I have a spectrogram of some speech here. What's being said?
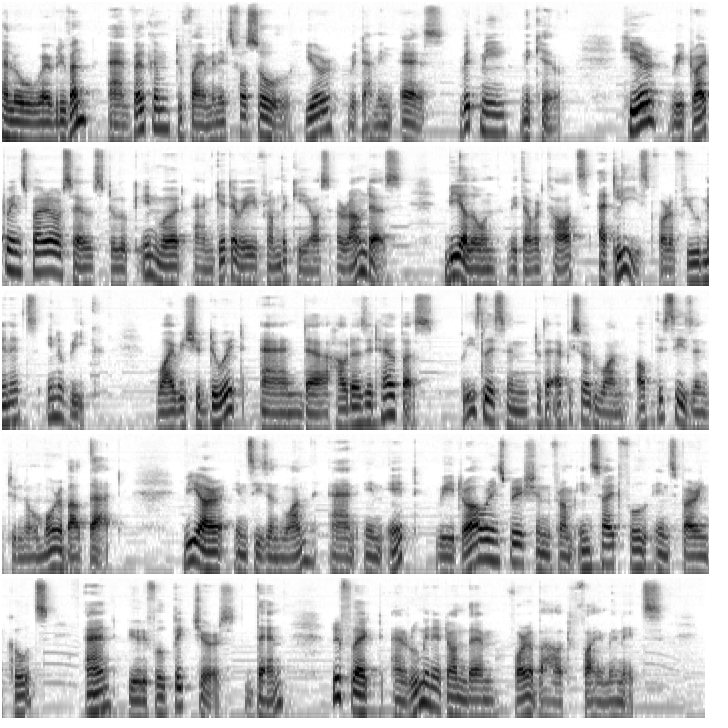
Hello everyone and welcome to 5 Minutes for Soul, your Vitamin S, with me, Nikhil. Here, we try to inspire ourselves to look inward and get away from the chaos around us. Be alone with our thoughts at least for a few minutes in a week. Why we should do it and uh, how does it help us? Please listen to the episode 1 of this season to know more about that. We are in season 1 and in it, we draw our inspiration from insightful, inspiring quotes and beautiful pictures. Then reflect and ruminate on them for about 5 minutes.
